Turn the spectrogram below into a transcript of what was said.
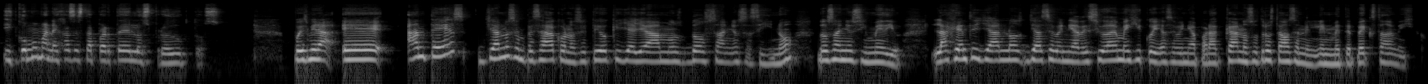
y cómo manejas esta parte de los productos? Pues mira, eh, antes ya nos empezaba a conocer, te digo que ya llevamos dos años así, ¿no? Dos años y medio. La gente ya, nos, ya se venía de Ciudad de México, ya se venía para acá. Nosotros estamos en, el, Metepec, Estado de México.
